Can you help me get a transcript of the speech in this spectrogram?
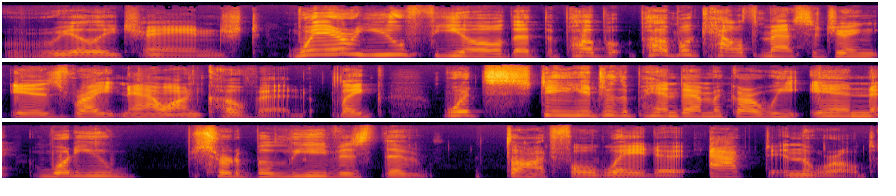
really changed. Where you feel that the pub- public health messaging is right now on COVID? Like, what stage of the pandemic are we in? What do you sort of believe is the thoughtful way to act in the world?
